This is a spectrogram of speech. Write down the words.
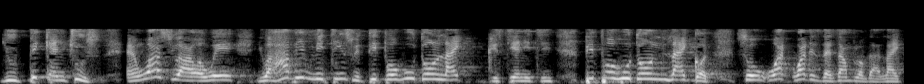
you pick and choose. And once you are away, you are having meetings with people who don't like Christianity, people who don't like God. So what, what is the example of that? Like,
